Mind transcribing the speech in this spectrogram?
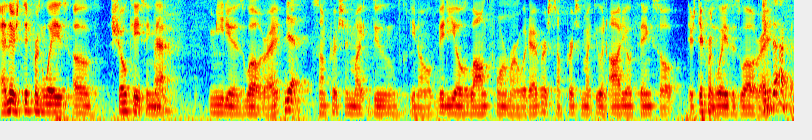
And there's different ways of showcasing that media as well, right? Yeah. Some person might do, you know, video long form or whatever. Some person might do an audio thing. So there's different ways as well, right? Exactly.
